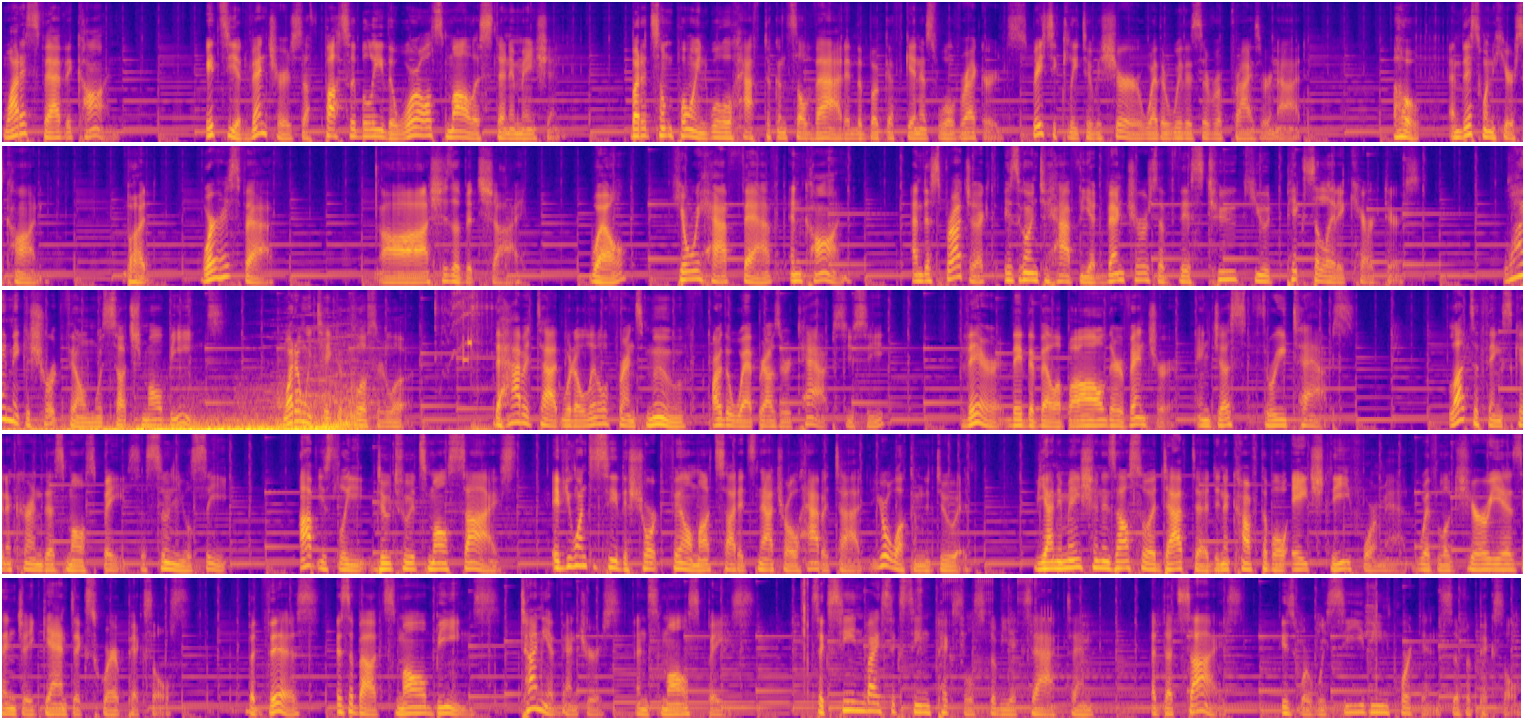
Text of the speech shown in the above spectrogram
What is Favicon? It's the adventures of possibly the world's smallest animation. But at some point we'll have to consult that in the book of Guinness World Records, basically to be sure whether we deserve a prize or not. Oh, and this one here's Con. But where is Fav? Ah, she's a bit shy. Well, here we have Fav and Con. And this project is going to have the adventures of these two cute pixelated characters. Why make a short film with such small beings? Why don't we take a closer look? The habitat where the little friends move are the web browser tabs, you see? There, they develop all their venture in just three tabs. Lots of things can occur in this small space, as soon you'll see. Obviously, due to its small size, if you want to see the short film outside its natural habitat, you're welcome to do it. The animation is also adapted in a comfortable HD format with luxurious and gigantic square pixels. But this is about small beings, tiny adventures, and small space. 16 by 16 pixels to be exact, and at that size is where we see the importance of a pixel.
